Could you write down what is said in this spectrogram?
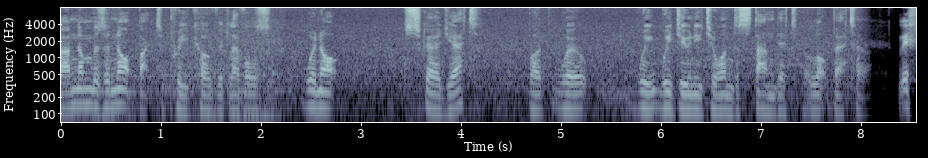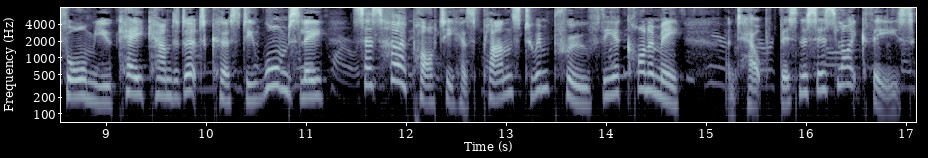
Our numbers are not back to pre-COVID levels. We're not scared yet, but we we, do need to understand it a lot better. Reform UK candidate Kirsty Walmsley says her party has plans to improve the economy and help businesses like these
